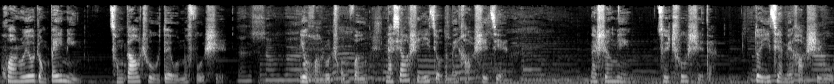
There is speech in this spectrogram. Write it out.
恍如有种悲悯从高处对我们俯视，又恍如重逢那消失已久的美好世界，那生命最初始的对一切美好事物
